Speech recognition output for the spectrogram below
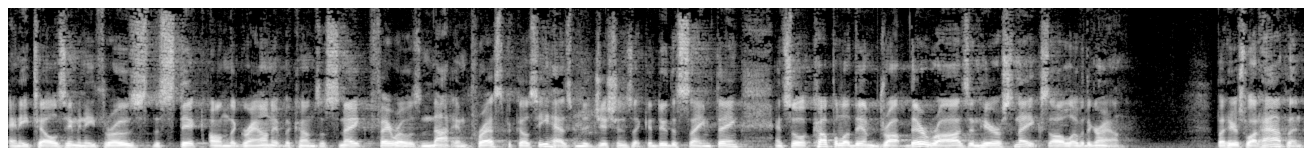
and he tells him, and he throws the stick on the ground. It becomes a snake. Pharaoh is not impressed because he has magicians that can do the same thing. And so a couple of them drop their rods, and here are snakes all over the ground. But here's what happened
